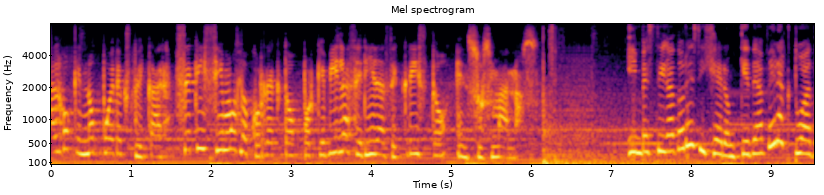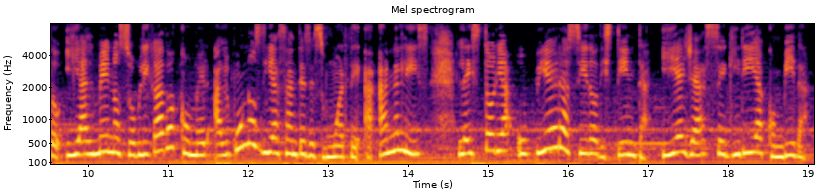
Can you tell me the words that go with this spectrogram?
algo que no puedo explicar. Sé que hicimos lo correcto porque vi las heridas de Cristo en sus manos. Investigadores dijeron que de haber actuado y al menos obligado a comer algunos días antes de su muerte a Annalise, la historia hubiera sido distinta y ella seguiría con vida.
